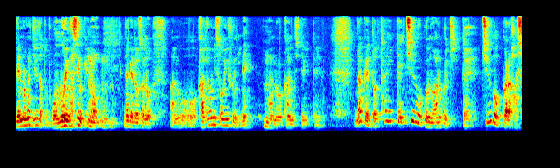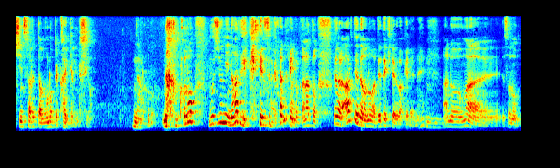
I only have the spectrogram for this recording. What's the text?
言論が自由だと僕は思いませんけど、うんうん、だけどそのあの過剰にそういうふうにねあの感じていて。だけど大抵中国の悪口って中国から発信されたものって書いてるんですよ。なるほど。この矛盾になぜ気づかないのかなと、だからある程度のものは出てきてるわけでね、うん、あのまあその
